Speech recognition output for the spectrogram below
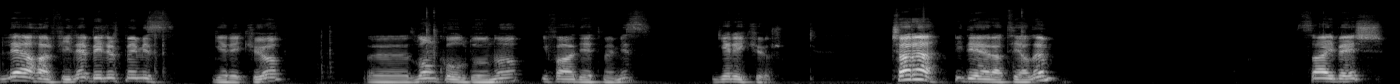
L harfiyle belirtmemiz gerekiyor. Ee, long olduğunu ifade etmemiz gerekiyor. Çara bir değer atayalım. Say 5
